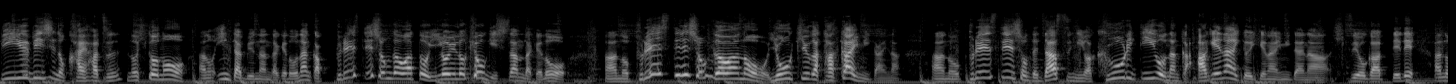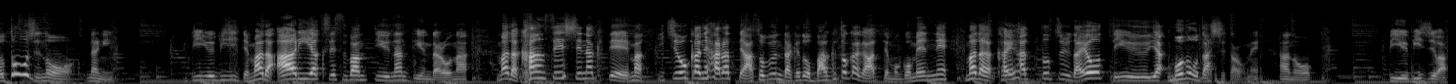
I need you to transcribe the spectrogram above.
PUBG の開発の人のあのインタビューなんだけど、なんかプレイステーション側といろいろ協議したんだけど、あの、プレイステーション側の要求が高いみたいな、あの、プレイステーションで出すにはクオリティをなんか上げないといけないみたいな必要があって、で、あの、当時の、何？PUBG ってまだアーリーアクセス版っていう、なんて言うんだろうな、まだ完成してなくて、まあ、一応お金払って遊ぶんだけど、バグとかがあってもごめんね、まだ開発途中だよっていうやものを出してたのね。あの、PUBG は。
